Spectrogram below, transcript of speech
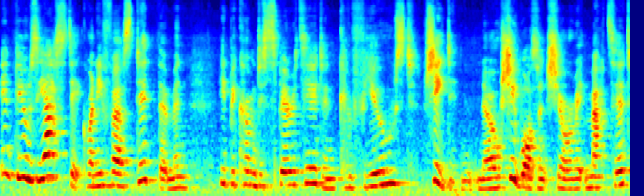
enthusiastic when he first did them, and he'd become dispirited and confused. She didn't know. She wasn't sure it mattered.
